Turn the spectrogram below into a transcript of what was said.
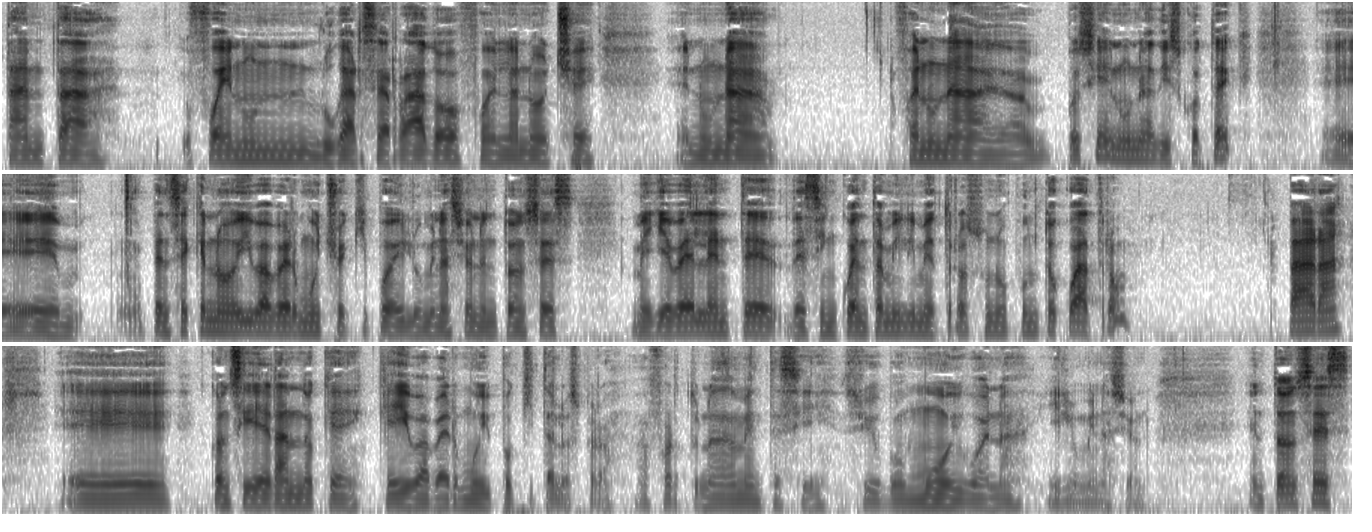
tanta fue en un lugar cerrado fue en la noche en una fue en una pues sí en una discoteca eh, pensé que no iba a haber mucho equipo de iluminación, entonces me llevé el lente de 50 milímetros 1.4 para eh, considerando que, que, iba a haber muy poquita luz, pero afortunadamente sí, sí hubo muy buena iluminación. Entonces,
